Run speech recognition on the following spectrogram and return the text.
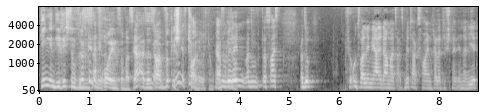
ging in die Richtung so Das dieses geht in die Erfreuen, sowas, ja. Also es Ja, war wirklich toll. Ja, also wir reden, also das heißt, also für uns war Lemeal damals als Mittagswein relativ schnell inhaliert.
